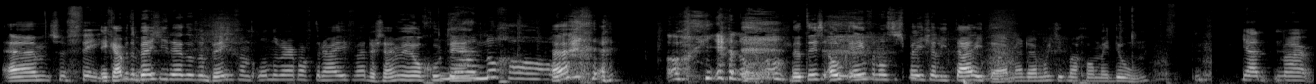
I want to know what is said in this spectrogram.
Ehm, Dat is een fake. ik heb het een beetje idee dat we een beetje van het onderwerp afdrijven. Daar zijn we heel goed Ja, in. nogal. Oh, ja, nogal. Dat is ook een van onze specialiteiten, hè, maar daar moet je het maar gewoon mee doen. Ja, maar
